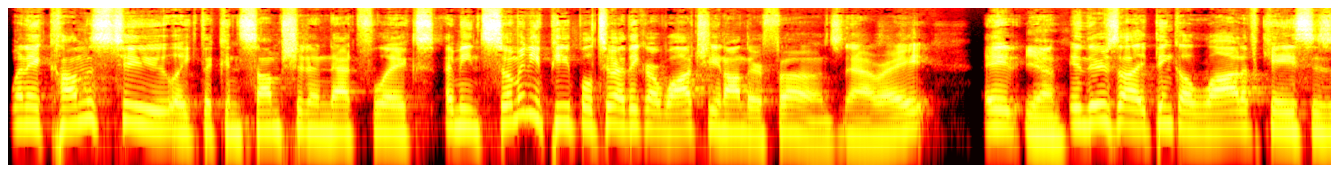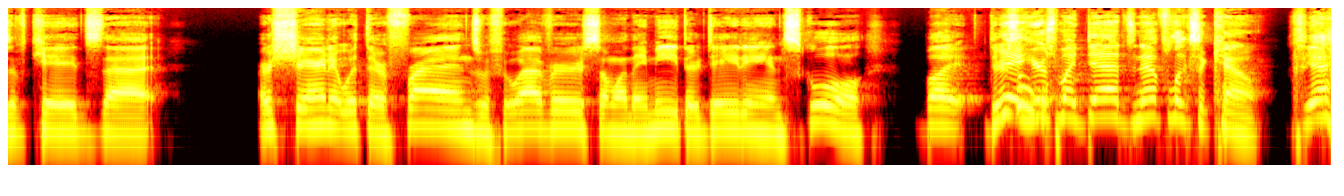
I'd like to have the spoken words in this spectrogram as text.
when it comes to like the consumption of Netflix, I mean, so many people too, I think are watching on their phones now, right? It, Yeah. and there's I think a lot of cases of kids that are sharing it with their friends, with whoever, someone they meet, they're dating in school. But there's Hey, a, here's my dad's Netflix account. yeah,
